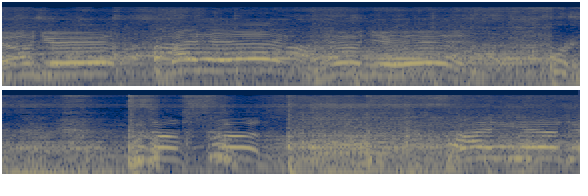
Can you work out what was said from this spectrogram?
헤어질 파이팅 헤어질. 무섭군 파이팅 헤어질.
